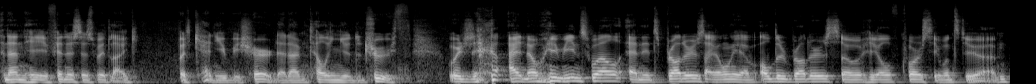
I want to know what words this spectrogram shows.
and then he finishes with like but can you be sure that I'm telling you the truth? Which I know he means well, and it's brothers. I only have older brothers, so he of course he wants to um,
